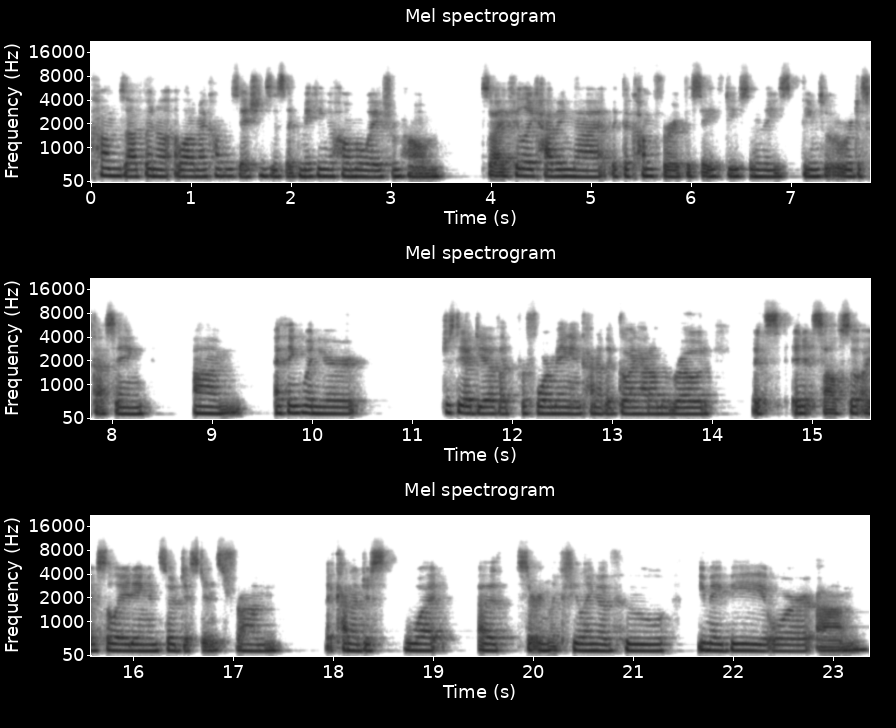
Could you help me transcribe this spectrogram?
comes up in a, a lot of my conversations is like making a home away from home. So i feel like having that like the comfort the safety some of these themes that we're discussing um, i think when you're just the idea of like performing and kind of like going out on the road it's in itself so isolating and so distanced from like kind of just what a certain like feeling of who you may be or um,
